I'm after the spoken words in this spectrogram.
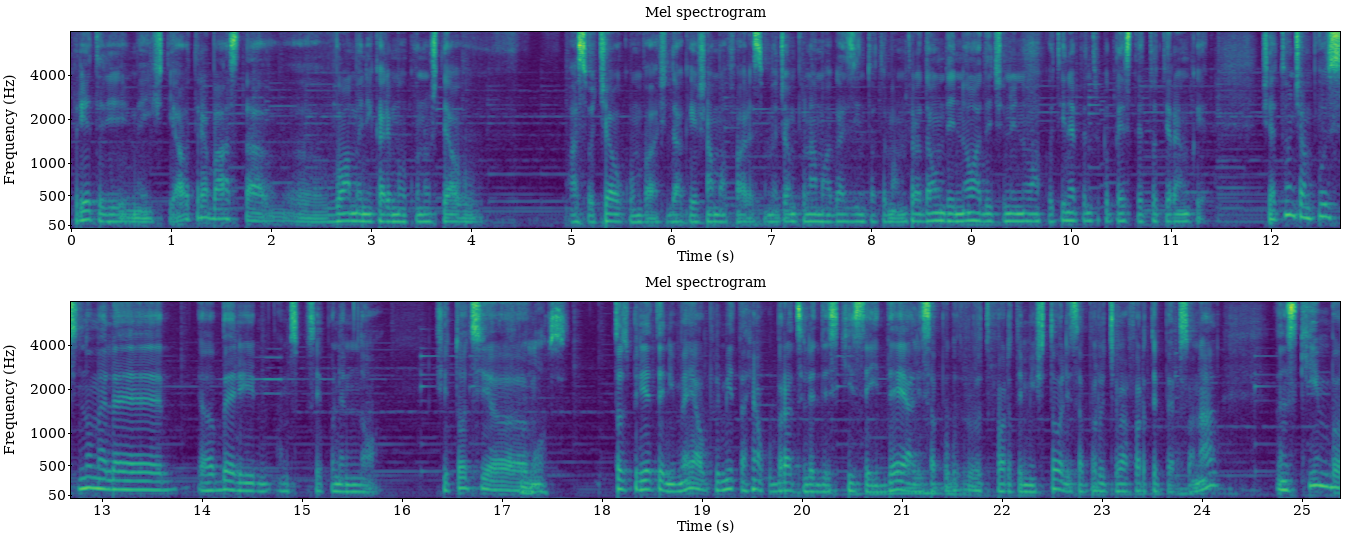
Prietenii mei știau treaba asta, oamenii care mă cunoșteau asociau cumva și dacă ieșeam afară să mergeam până la magazin, toată lumea mă întreba, dar unde e noua, de ce nu e noua cu tine? Pentru că peste tot era încă Și atunci am pus numele uh, Berry, am spus să-i punem noua. Și toți, uh, Frumos. toți prietenii mei au primit așa cu brațele deschise ideea, li s-a părut foarte mișto, li s-a părut ceva foarte personal. În schimb, uh,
